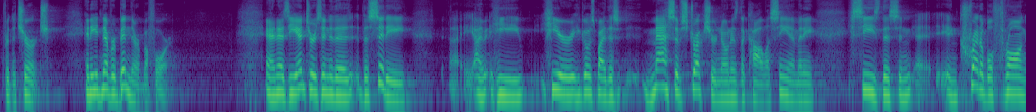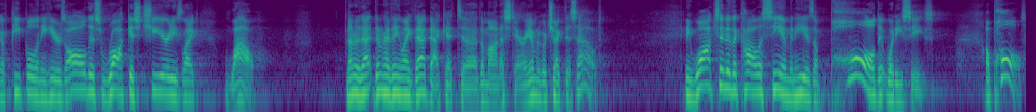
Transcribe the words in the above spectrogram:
for the church, and he had never been there before. And as he enters into the, the city, uh, he here he goes by this massive structure known as the Colosseum, and he, he sees this in, uh, incredible throng of people, and he hears all this raucous cheer, and he's like, "Wow, none of that. They don't have anything like that back at uh, the monastery. I'm gonna go check this out." And he walks into the Colosseum, and he is appalled at what he sees, appalled.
